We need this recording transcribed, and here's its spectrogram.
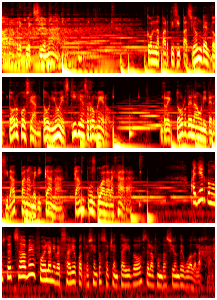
Para reflexionar. Con la participación del doctor José Antonio Esquirias Romero, rector de la Universidad Panamericana, Campus Guadalajara. Ayer, como usted sabe, fue el aniversario 482 de la Fundación de Guadalajara.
